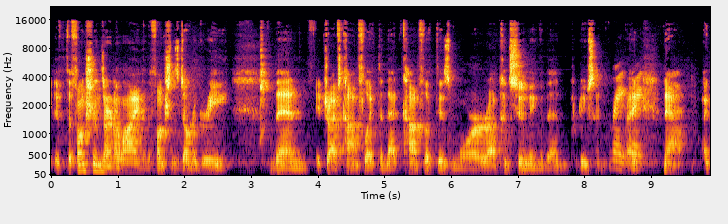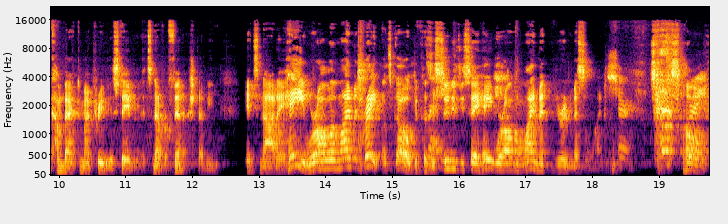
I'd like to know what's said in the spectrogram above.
If the functions aren't aligned and the functions don't agree, then it drives conflict, and that conflict is more uh, consuming than producing. Right, Right. right. Now, I come back to my previous statement. It's never finished. I mean, it's not a hey, we're all in alignment, great, let's go. Because as soon as you say hey, we're all in alignment, you're in misalignment. Sure. so right.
